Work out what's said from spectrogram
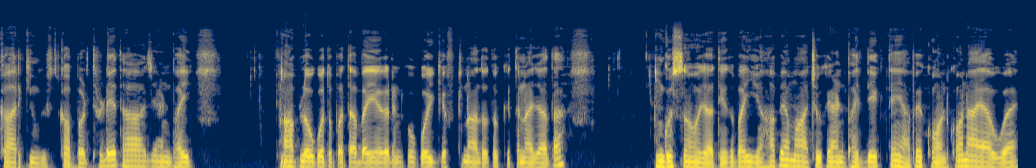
कार क्योंकि उसका बर्थडे था आज। एंड भाई आप लोगों को तो पता भाई, अगर इनको कोई गिफ्ट ना दो तो कितना ज़्यादा गुस्सा हो जाती है। तो भाई, यहाँ पे हम आ चुके हैं एंड भाई, देखते हैं यहाँ पे कौन कौन आया हुआ है।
